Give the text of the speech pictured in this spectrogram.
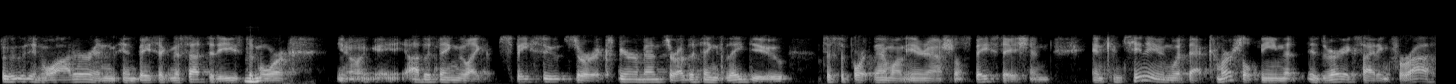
food and water and, and basic necessities to mm-hmm. more, you know, other things like spacesuits or experiments or other things they do to support them on the International Space Station. And continuing with that commercial theme that is very exciting for us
